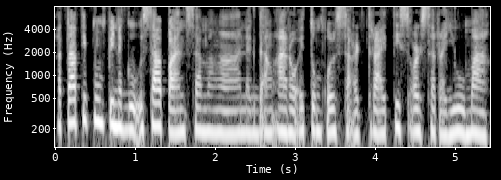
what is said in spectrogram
at ating pong pinag-uusapan sa mga nagdaang araw ay tungkol sa arthritis or sa rayuma.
